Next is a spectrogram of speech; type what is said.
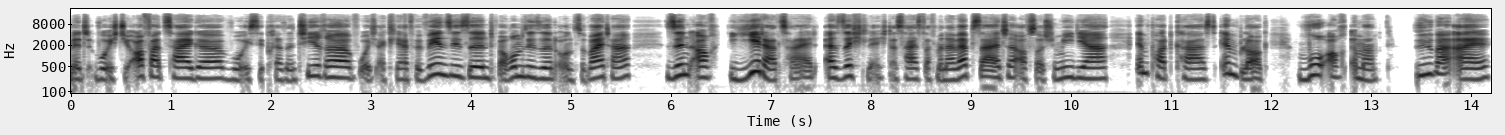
mit wo ich die Offer zeige, wo ich sie präsentiere, wo ich erkläre, für wen sie sind, warum sie sind und so weiter, sind auch jederzeit ersichtlich. Das heißt auf meiner Webseite, auf Social Media, im Podcast, im Blog, wo auch immer. Überall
